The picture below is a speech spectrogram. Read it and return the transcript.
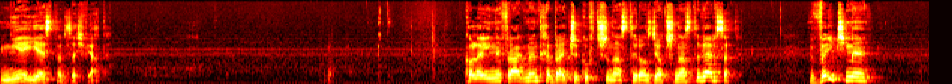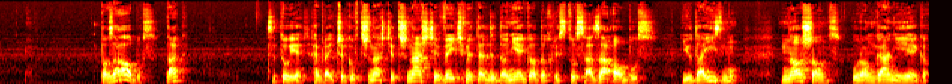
nie jestem ze świata. Kolejny fragment, Hebrajczyków 13, rozdział 13, werset. Wyjdźmy poza obóz, tak? Cytuję Hebrajczyków 13:13. 13. Wyjdźmy tedy do Niego, do Chrystusa, za obóz judaizmu, nosząc urąganie Jego.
